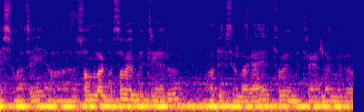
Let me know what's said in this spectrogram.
यसमा चाहिँ संलग्न सबै मित्रहरू अध्यक्ष लगायत सबै मित्रहरूलाई मेरो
